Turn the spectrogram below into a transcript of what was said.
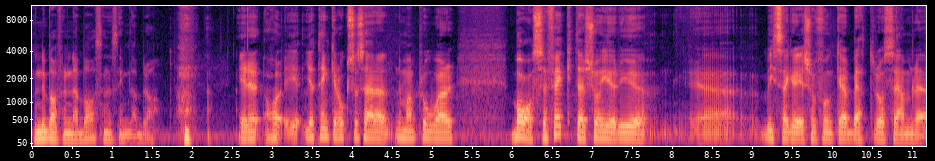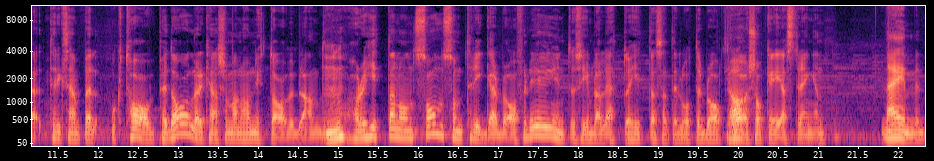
Men det är bara för den där basen är så himla bra. Är det, har, jag tänker också så här när man provar baseffekter så är det ju eh, vissa grejer som funkar bättre och sämre. Till exempel oktavpedaler kanske man har nytta av ibland. Mm. Har du hittat någon sån som triggar bra? För det är ju inte så himla lätt att hitta så att det låter bra på Ja. tjocka E-strängen. Nej, men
